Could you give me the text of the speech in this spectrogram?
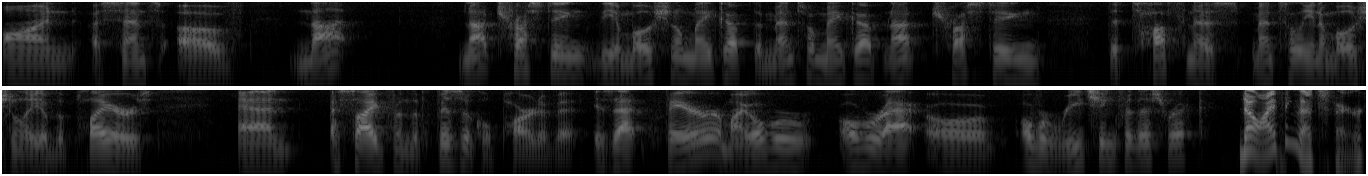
on a sense of not not trusting the emotional makeup, the mental makeup, not trusting the toughness mentally and emotionally of the players, and aside from the physical part of it. Is that fair? Am I over over uh, overreaching for this, Rick? No, I think that's fair.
